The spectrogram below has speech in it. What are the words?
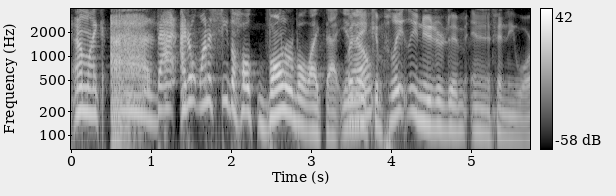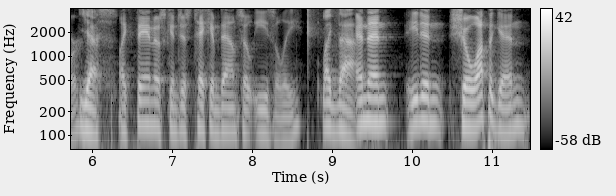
and I'm like, ah, that I don't want to see the Hulk vulnerable like that, you but know? they completely neutered him in Infinity War. yes, Like Thanos can just take him down so easily. like that. And then he didn't show up again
